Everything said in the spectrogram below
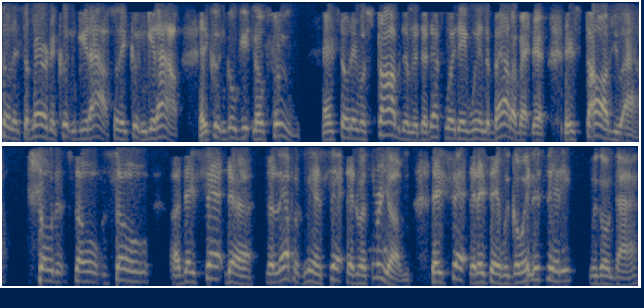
so that Samaritan couldn't get out. So they couldn't get out. And they couldn't go get no food. And so they were starving them. That's why they win the battle back there. They starve you out. So that so so uh, they sat there. The leopard men sat there. There were three of them. They sat there. They said, we go in the city, we're gonna die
